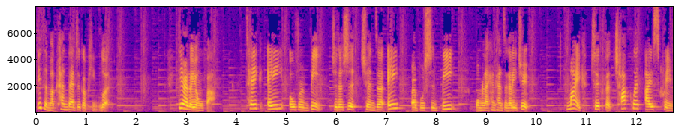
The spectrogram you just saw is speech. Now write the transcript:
你怎么看待这个评论？第二个用法，take A over B，指的是选择 A 而不是 B。我们来看看这个例句：Mike took the chocolate ice cream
